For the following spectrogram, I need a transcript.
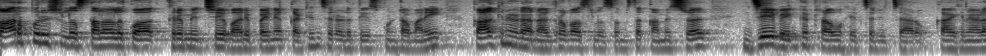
కార్పొరేషన్ల స్థలాలకు ఆక్రమించే వారిపైన కఠిన చర్యలు తీసుకుంటామని కాకినాడ నగరవాసుల సంస్థ కమిషనర్ జె వెంకట్రావు హెచ్చరించారు. కాకినాడ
